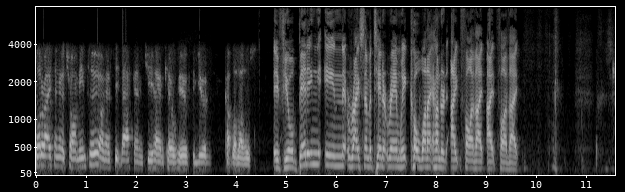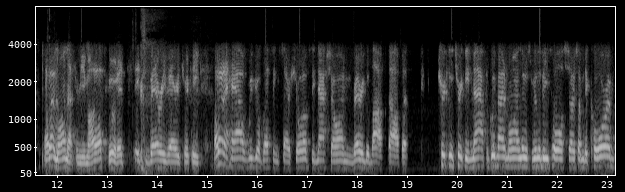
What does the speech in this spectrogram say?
not a race I'm going to chime into. I'm going to sit back and chew home Kettle Hill for you and a couple of others. If you're betting in race number 10 at Randwick, call 1 800 858 858. I don't mind that from you, Mo. That's good. It's it's very very tricky. I don't know how with your blessing so short. Obviously Nash on very good last start, but tricky tricky map. A good mate of mine, Lewis Willoughby's horse, shows some decorum.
